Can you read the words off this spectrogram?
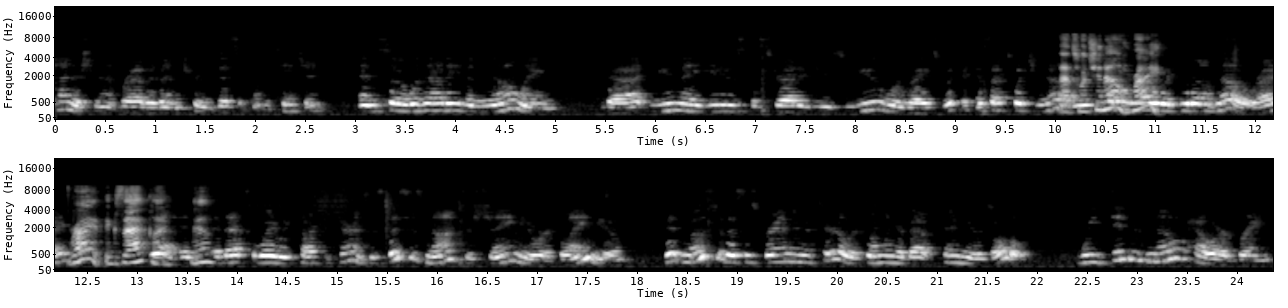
punishment rather than true discipline teaching. And so, without even knowing that, you may use the strategies you were raised with because that's what you know. That's what you know, do right. what you don't know, right? Right. Exactly. Yeah, and, Yeah. and that's the way we talk to parents. Is this is not to shame you or blame you. That most of this is brand new material. It's only about ten years old. We didn't know how our brains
